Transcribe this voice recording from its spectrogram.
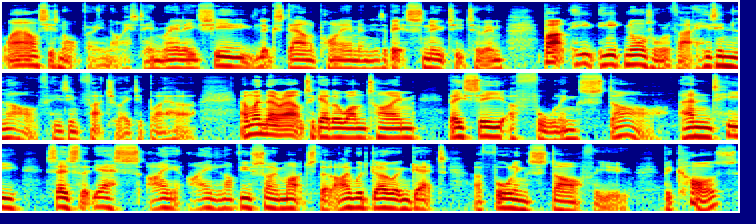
well, she's not very nice to him, really. She looks down upon him and is a bit snooty to him. But he, he ignores all of that. He's in love, he's infatuated by her. And when they're out together one time, they see a falling star. And he says that, yes, I, I love you so much that I would go and get a falling star for you. Because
